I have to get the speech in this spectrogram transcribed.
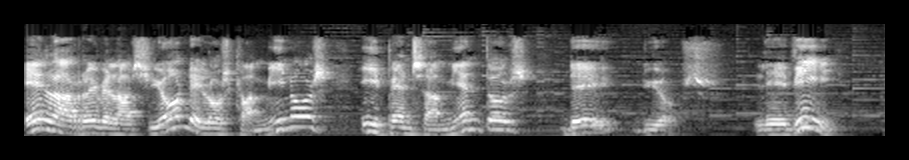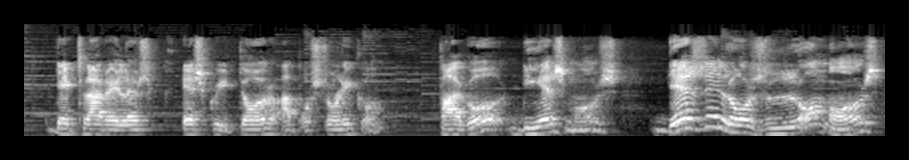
en la revelación de los caminos y pensamientos de Dios. Leví, declara el escritor apostólico, pagó diezmos desde los lomos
